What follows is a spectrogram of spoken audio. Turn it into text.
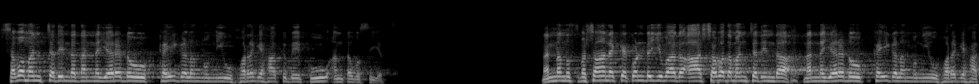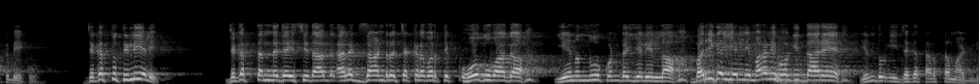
ಶವಮಂಚದಿಂದ ನನ್ನ ಎರಡು ಕೈಗಳನ್ನು ನೀವು ಹೊರಗೆ ಹಾಕಬೇಕು ಅಂತ ವಸಿಯತ್. ನನ್ನನ್ನು ಸ್ಮಶಾನಕ್ಕೆ ಕೊಂಡೊಯ್ಯುವಾಗ ಆ ಶವದ ಮಂಚದಿಂದ ನನ್ನ ಎರಡು ಕೈಗಳನ್ನು ನೀವು ಹೊರಗೆ ಹಾಕಬೇಕು. ಜಗತ್ತು ತಿಳಿಯಲಿ. ಜಗತ್ತನ್ನ ಜಯಿಸಿದಾಗ ಅಲೆಕ್ಸಾಂಡರ್ ಚಕ್ರವರ್ತಿ ಹೋಗುವಾಗ ಏನನ್ನೂ ಕೊಂಡೊಯ್ಯಲಿಲ್ಲ. ಬರಿಗೈಯಲ್ಲಿ ಮರಳಿ ಹೋಗಿದ್ದಾರೆ ಎಂದು ಈ ಜಗತ್ತು ಅರ್ಥ ಮಾಡಲಿ.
